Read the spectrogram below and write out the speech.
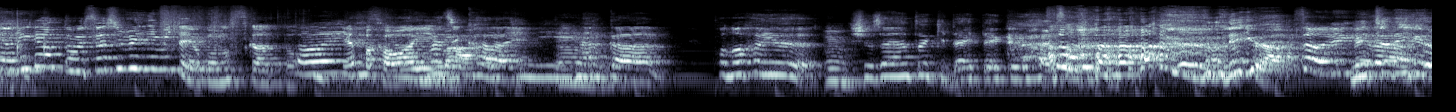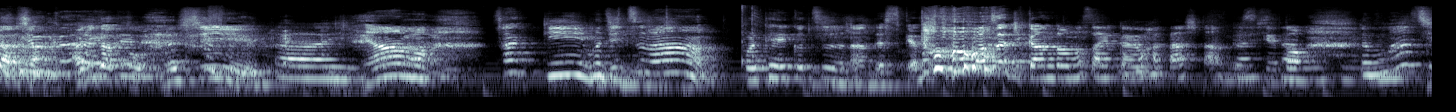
ありがとう。久しぶりに見たよこのスカート。やっぱ可愛いわ。マジ可愛い。うん。なんか、この冬、ん。取材の時大体これ入る。レギュラー。そう、めっちゃレギュラーじゃん。ありがとう。嬉しい。い。いやーもうさっき、まあ、実はこれテイク2なんですけどさっき感動の再会を果たしたんですけどでもマジ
